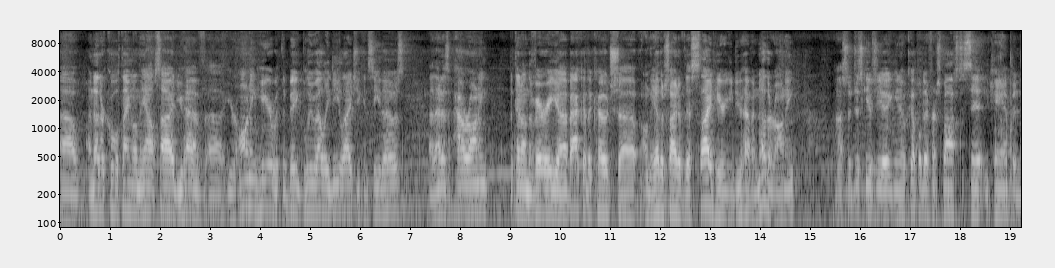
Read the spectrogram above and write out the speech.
Uh, another cool thing on the outside, you have uh, your awning here with the big blue LED lights. You can see those. Uh, that is a power awning. But then on the very uh, back of the coach, uh, on the other side of this slide here, you do have another awning. Uh, so just gives you, you know, a couple different spots to sit and camp and,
